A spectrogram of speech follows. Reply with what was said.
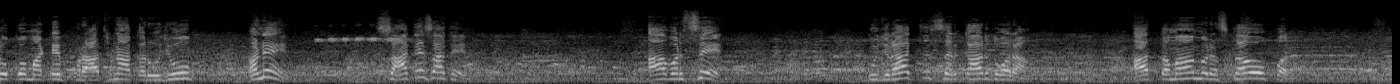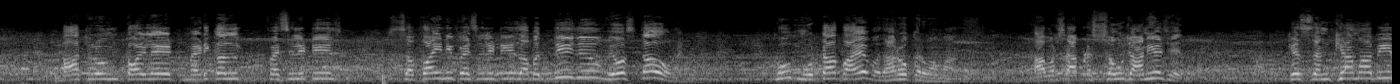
લોકો માટે પ્રાર્થના કરું છું. અને સાથે સાથે આ વર્ષે ગુજરાત સરકાર દ્વારા આ તમામ રસ્તાઓ પર બાથરૂમ, ટોયલેટ, મેડિકલ ફેસિલિટીઝ, સફાઈની ફેસિલિટીઝ, આ બધી જ વ્યવસ્થાઓને ખૂબ મોટા પાયે વધારો કરવામાં આવ્યો. આ વર્ષે આપણે સૌ જાણીએ છીએ કે સંખ્યામાં બી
